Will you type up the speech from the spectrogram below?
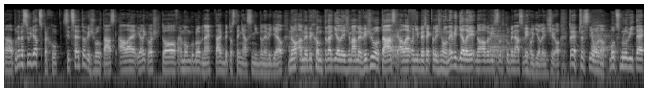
uh, půjdeme si udělat sprchu. Sice je to visual task, ale jelikož to v Among Us ne, tak by to stejně asi nikdo neviděl. No a my bychom tvrdili, že máme visual task, ale oni by řekli, že ho neviděli, no a ve výsledku by nás vyhodili, že jo. To je přesně ono. Moc mluvíte,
